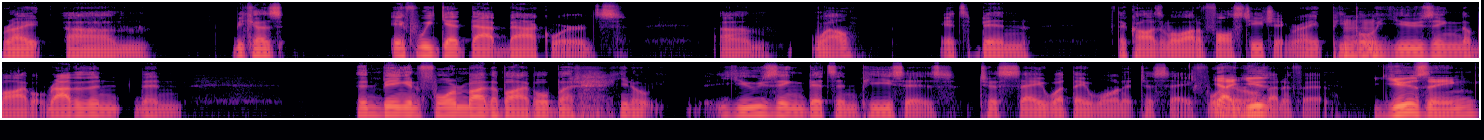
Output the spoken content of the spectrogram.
right? Um, because if we get that backwards, um, well, it's been the cause of a lot of false teaching, right? People Mhm. using the Bible rather than than than being informed by the Bible, but you know, using bits and pieces to say what they want it to say for Yeah, their own benefit. Using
